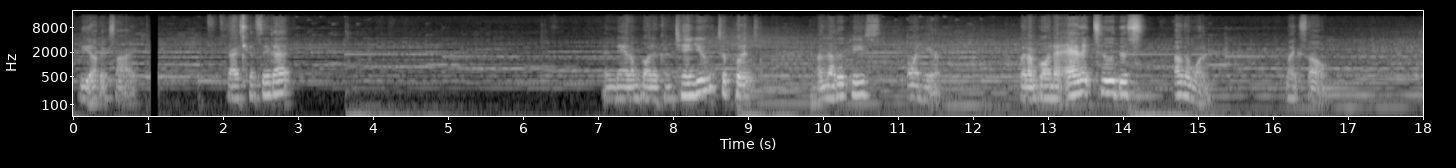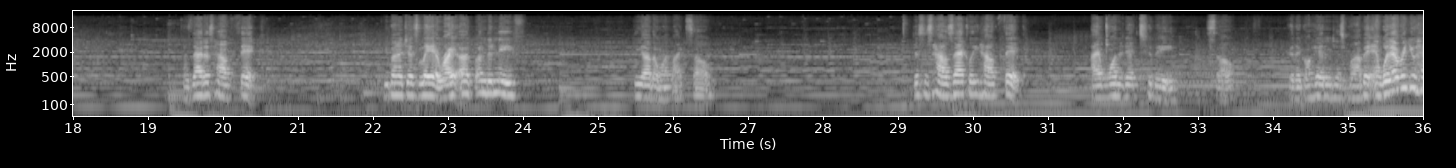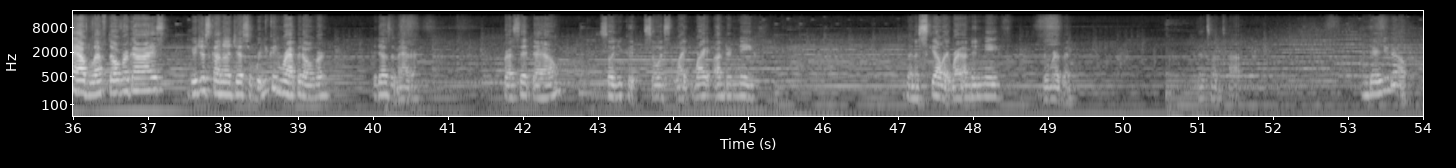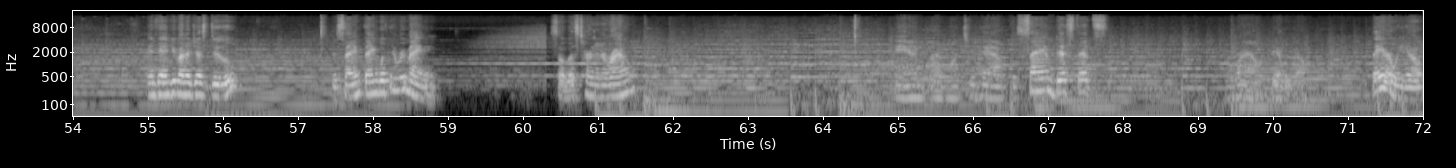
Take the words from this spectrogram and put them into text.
the other side. You guys can see that? And then I'm going to continue to put another piece on here. But I'm going to add it to this other one, like so. Because that is how thick. You're going to just lay it right up underneath the other one, like so. This is how exactly how thick I wanted it to be. So, To go ahead and just rub it. And whatever you have left over, guys, you're just to just, you can wrap it over. It doesn't matter. Press it down so you could, so it's like right underneath. I'm to scale it right underneath the ribbon that's on top. And there you go. And then you're to just do the same thing with the remaining. So let's turn it around. And I want to have the same distance around. There we go. There we go.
